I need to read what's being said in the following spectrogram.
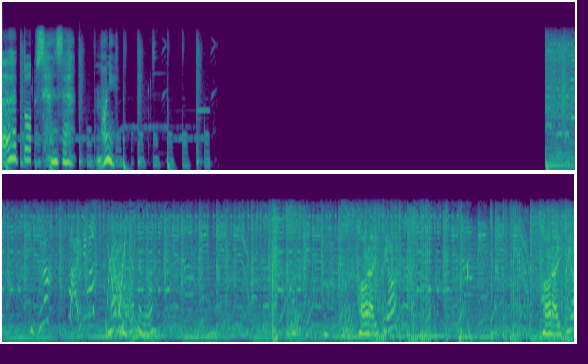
えーっと先生何？絆参ります。まだ残ってる？ほら行くよ。ほら行くよ。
